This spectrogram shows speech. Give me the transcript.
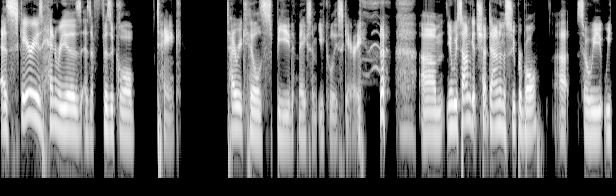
as scary as Henry is as a physical tank. Tyreek Hill's speed makes him equally scary. um, you know, we saw him get shut down in the Super Bowl, uh, so we we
